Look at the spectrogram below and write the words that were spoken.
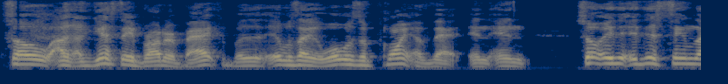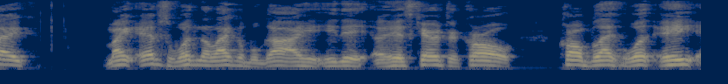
So I, I guess they brought her back, but it was like, what was the point of that? And and so it, it just seemed like Mike Epps wasn't a likable guy. He, he did uh, his character Carl Carl Black. What he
